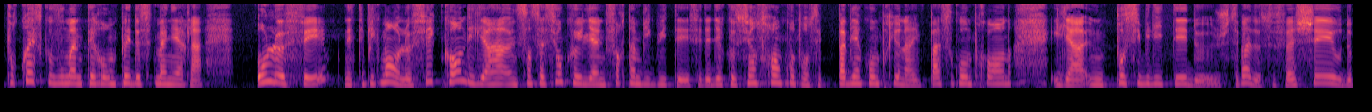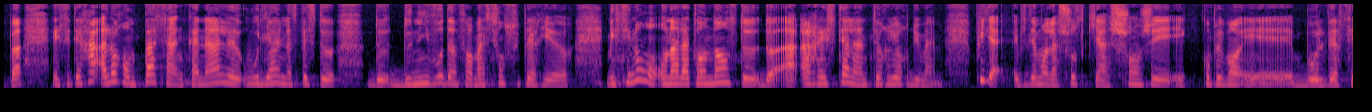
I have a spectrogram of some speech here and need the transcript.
pourquoi est-ce que vous m'interrompez de cette manière-là? On le fait, et typiquement on le fait quand il y a une sensation qu'il y a une forte ambiguïté. C'est-à-dire que si on se rend compte, on ne s'est pas bien compris, on n'arrive pas à se comprendre, il y a une possibilité de, je sais pas, de se fâcher ou de pas, etc. Alors on passe à un canal où il y a une espèce de, niveau d'information supérieur. Mais sinon, on a la tendance à rester à l'intérieur du même. Puis il y a évidemment la chose qui a changé et complètement et bouleversé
